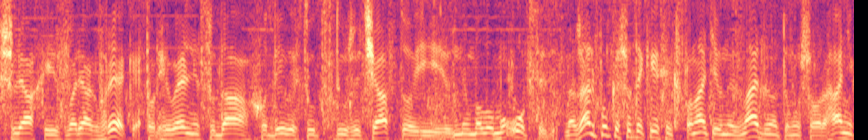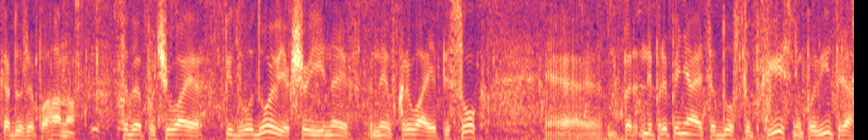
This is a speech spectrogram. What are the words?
шлях із варяг в греки. Торгівельні суда ходили тут дуже часто і не в малому обсязі. На жаль, поки що таких експонатів не знайдено, тому що органіка дуже погано себе почуває під водою, якщо її не, не вкриває пісок. Е, не припиняється доступ кисню, повітря,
